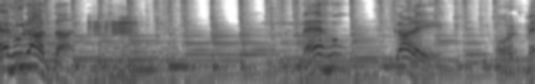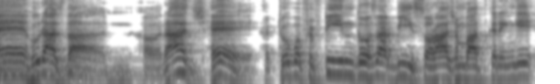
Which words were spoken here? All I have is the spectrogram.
मैं हूँ राजदान मैं हूँ काले। और मैं हूँ राजदान और आज है अक्टूबर 15 2020 और आज हम बात करेंगे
